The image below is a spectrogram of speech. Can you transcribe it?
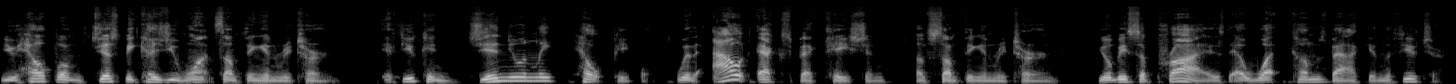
you help them just because you want something in return. If you can genuinely help people without expectation of something in return you'll be surprised at what comes back in the future.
